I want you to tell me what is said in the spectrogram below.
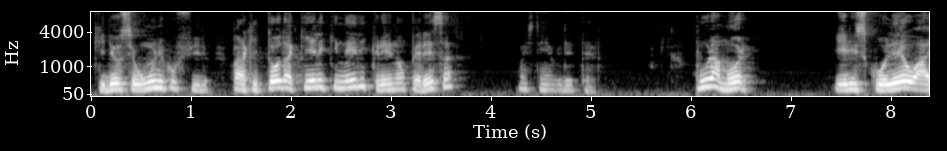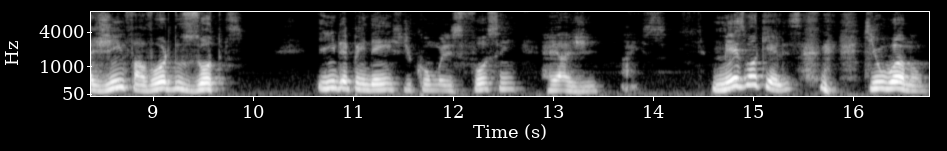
que deu seu único filho, para que todo aquele que nele crê não pereça, mas tenha vida eterna. Por amor, ele escolheu agir em favor dos outros, independente de como eles fossem reagir a isso. Mesmo aqueles que o amam,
